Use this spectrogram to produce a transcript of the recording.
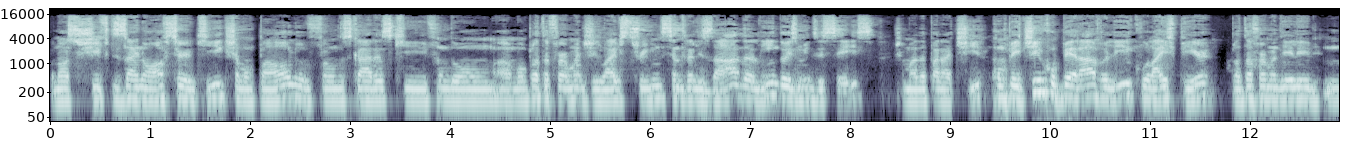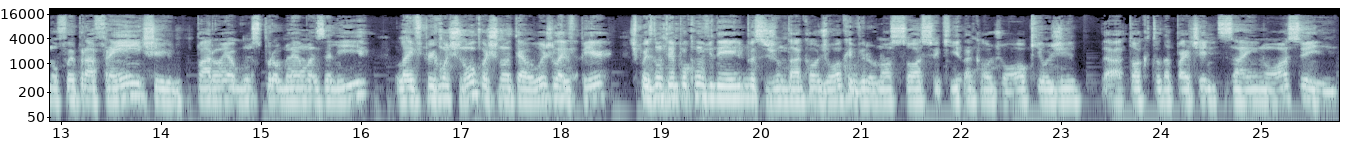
O nosso Chief Design Officer aqui, que chama Paulo, foi um dos caras que fundou uma, plataforma de live streaming centralizada ali em 2016, chamada Paraty. Competia, cooperava ali com o Live Peer. A plataforma dele não foi para frente, parou em alguns problemas ali. O Live Peer continuou, continua até hoje, o Live Peer. Depois de um tempo eu convidei ele para se juntar à CloudWalk, ele virou nosso sócio aqui na CloudWalk, hoje uh, toca toda a parte de design nosso e,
